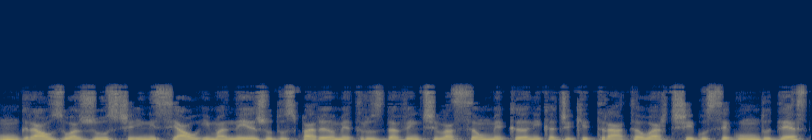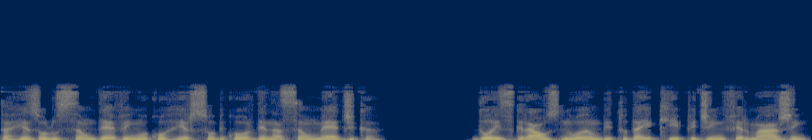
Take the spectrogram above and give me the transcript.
1 graus o ajuste inicial e manejo dos parâmetros da ventilação mecânica de que trata o artigo 2 desta resolução devem ocorrer sob coordenação médica. 2 graus no âmbito da equipe de enfermagem,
